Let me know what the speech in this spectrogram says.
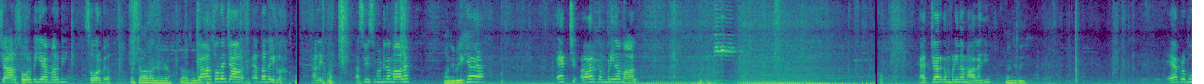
400 ਰੁਪਈਆ ਐਮ ਆਰ ਪੀ 100 ਰੁਪਏ। ਦਾ ਆ ਚਾਰ ਆ ਜਾਣੇ ਆ 400 400 ਦੇ 4 ਐਦਾਂ ਦੇਖ ਲਓ। ਆ ਦੇਖੋ ਆ ਸਵਿਸ ਬਿਊਟੀ ਦਾ ਮਾਲ ਹੈ। ਹਾਂਜੀ ਬਈ। ਲਿਖਿਆ ਹੋਇਆ। ਐਚ ਆਰ ਕੰਪਨੀ ਦਾ ਮਾਲ। ਐਚ ਆਰ ਕੰਪਨੀ ਦਾ ਮਾਲ ਹੈ ਜੀ। ਹਾਂਜੀ ਬਈ ਇਹ ਪ੍ਰਭੂ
